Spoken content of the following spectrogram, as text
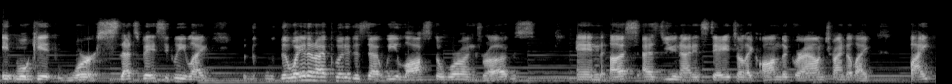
it will get worse. That's basically like the way that I put it is that we lost the war on drugs and us as the United States are like on the ground trying to like bite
